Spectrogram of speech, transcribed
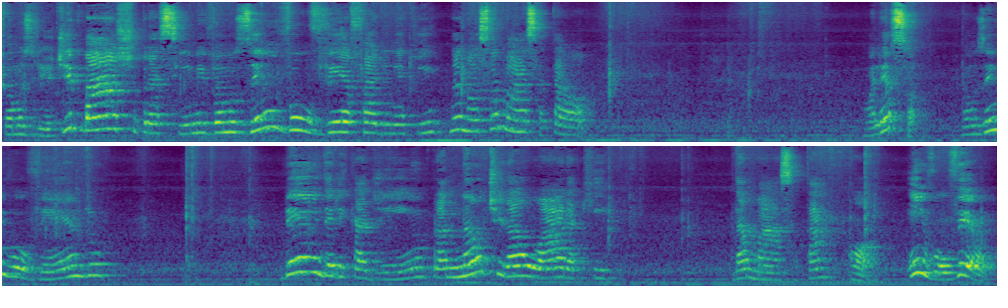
Vamos vir de baixo para cima e vamos envolver a farinha aqui na nossa massa, tá? Ó. Olha só, vamos envolvendo bem delicadinho para não tirar o ar aqui da massa, tá? Ó, envolveu?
